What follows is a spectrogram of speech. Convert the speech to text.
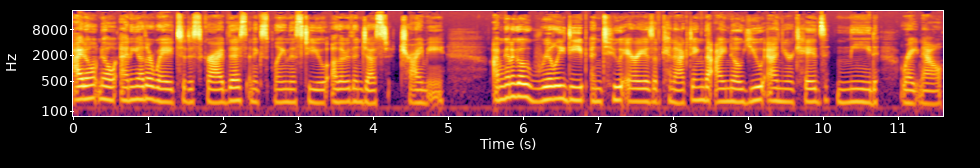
I don't know any other way to describe this and explain this to you other than just try me. I'm going to go really deep in two areas of connecting that I know you and your kids need right now.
